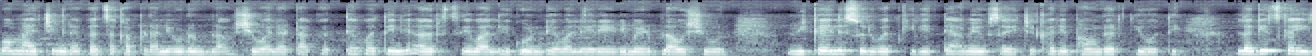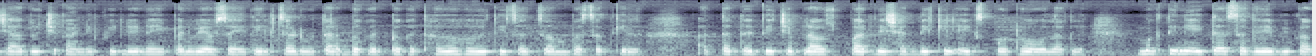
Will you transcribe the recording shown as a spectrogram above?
व मॅचिंग रंगाचा कपडा निवडून ब्लाऊज शिवायला टाकत. तेव्हा तिने अरसेवाले गोंडेवाले रेडीमेड ब्लाऊज शिवून विकायला सुरुवात केली. त्या व्यवसायाचे खरे फाउंडर ती होती. लगेच काही जादूची कांडी फिरली नाही पण व्यवसायातील चढ उतार बघत बघत हळूहळू तिचं जम बसत गेलं. आता तर तिचे ब्लाऊज परदेशात देखील एक्सपोर्ट होऊ लागले. मग तिने इतर सगळे विभाग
